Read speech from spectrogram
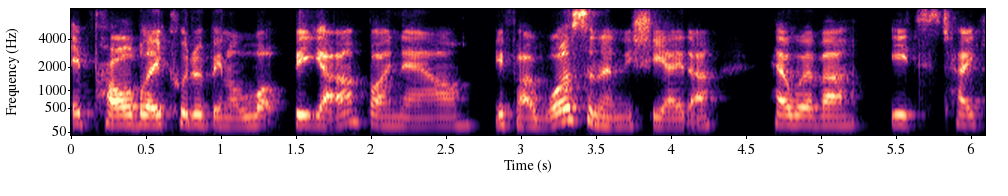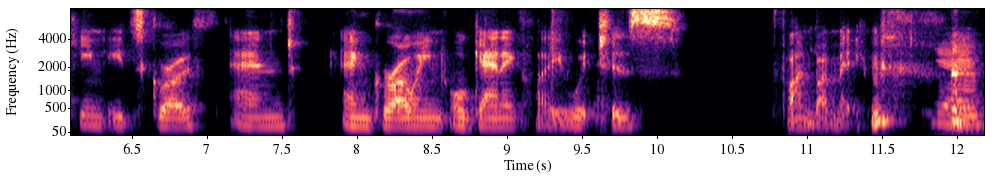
it probably could have been a lot bigger by now if I was an initiator. However, it's taking its growth and and growing organically, which is fine by me. yeah.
